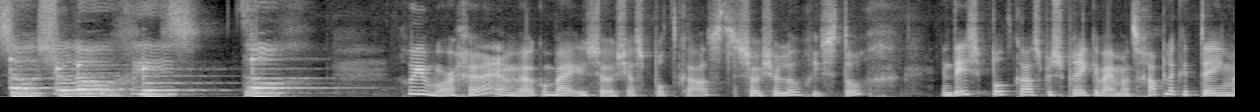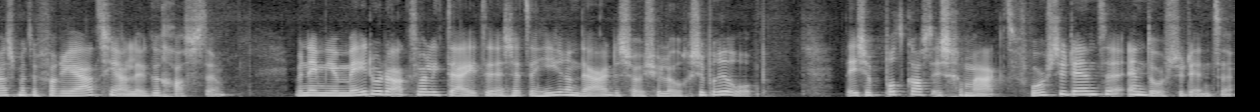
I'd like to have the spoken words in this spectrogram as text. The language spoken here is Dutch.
Sociologisch, toch? Goedemorgen en welkom bij uw Socias podcast, Sociologisch toch? In deze podcast bespreken wij maatschappelijke thema's met een variatie aan leuke gasten. We nemen je mee door de actualiteiten en zetten hier en daar de sociologische bril op. Deze podcast is gemaakt voor studenten en door studenten.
